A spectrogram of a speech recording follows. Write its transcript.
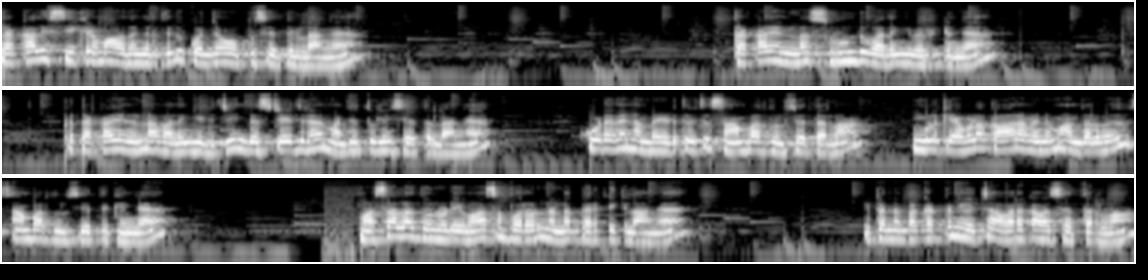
தக்காளி சீக்கிரமாக வதங்கிறதுக்கு கொஞ்சம் உப்பு சேர்த்துக்கலாங்க. தக்காளி நல்லா சுருண்டு வதங்கி வரட்டுங்க. இப்போ தக்காளி நல்லா வதங்கிடுச்சு. இந்த ஸ்டேஜில் மஞ்சத்தூளையும் சேர்த்துடலாங்க. கூடவே நம்ம எடுத்து வச்சு சாம்பார் தூள் சேர்த்துடலாம். உங்களுக்கு எவ்வளோ காரம் வேணுமோ அந்தளவு சாம்பார் தூள் சேர்த்துக்குங்க. மசாலா தூளுடைய வாசம் போகிறவங்க நல்லா பரட்டிக்கலாங்க. இப்போ நம்ம கட் பண்ணி வச்சு அவரைக்காவை சேர்த்துடலாம்.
